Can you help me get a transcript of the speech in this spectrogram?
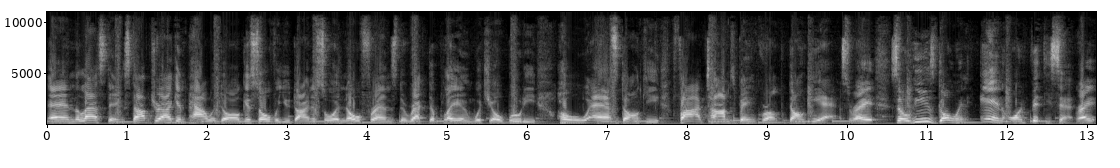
and the last thing, stop dragging Power Dog. It's over, you dinosaur. No friends. Director playing with your booty, whole ass donkey, five times bankrupt donkey ass, right? So he's going in on 50 Cent, right?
